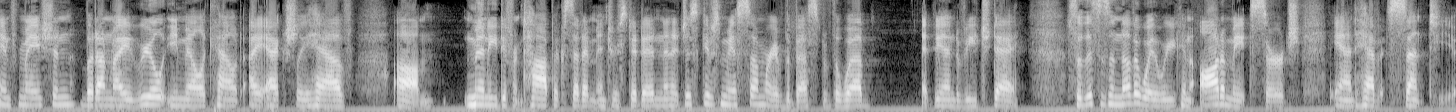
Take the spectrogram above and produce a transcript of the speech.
information, but on my real email account, I actually have um, many different topics that I'm interested in, and it just gives me a summary of the best of the web at the end of each day. So this is another way where you can automate search and have it sent to you.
